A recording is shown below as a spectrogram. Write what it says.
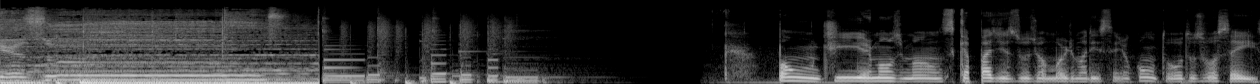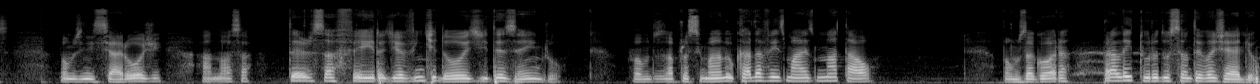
Jesus. Bom dia, irmãos e irmãs, que a paz de Jesus e o amor de Maria estejam com todos vocês. Vamos iniciar hoje a nossa terça-feira, dia 22 de dezembro. Vamos nos aproximando cada vez mais do Natal. Vamos agora para a leitura do Santo Evangelho.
